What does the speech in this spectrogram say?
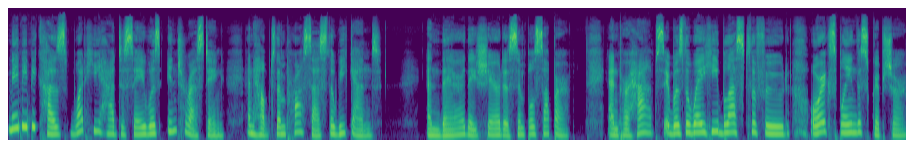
maybe because what he had to say was interesting and helped them process the weekend. And there they shared a simple supper. And perhaps it was the way he blessed the food or explained the scripture,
